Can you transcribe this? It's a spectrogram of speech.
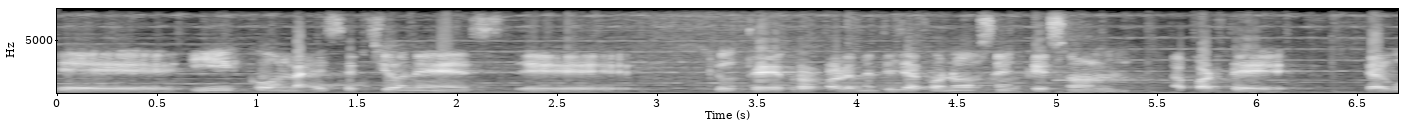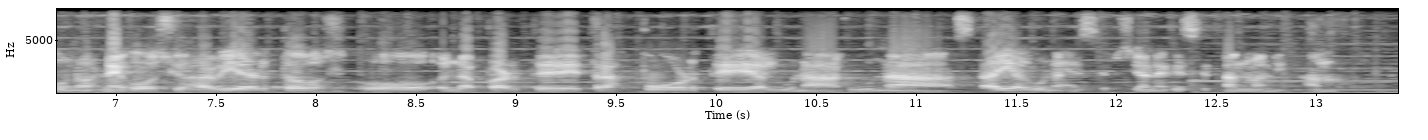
eh, y con las excepciones eh, que ustedes probablemente ya conocen, que son aparte de algunos negocios abiertos o la parte de transporte, algunas, algunas, hay algunas excepciones que se están manejando.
